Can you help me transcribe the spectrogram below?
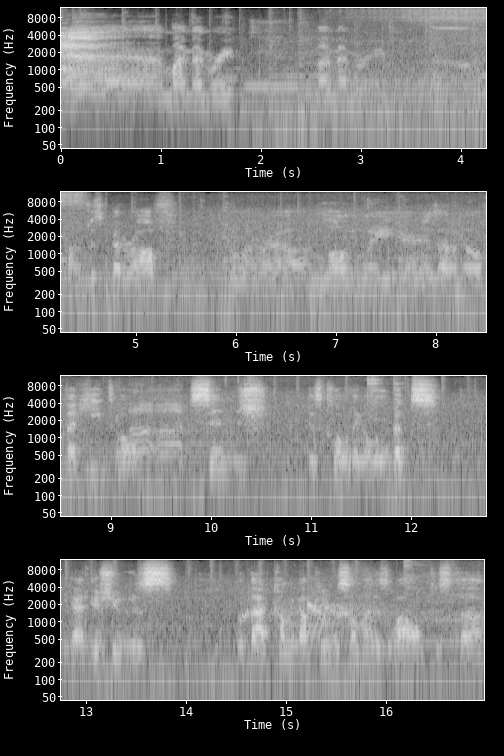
Ah, my memory. My memory. Uh, probably just better off going around long way here, as I don't know if that heat will singe his clothing a little bit. He had issues with that coming up here, so might as well just, uh,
